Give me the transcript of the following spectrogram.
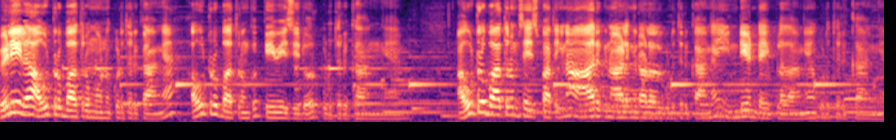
வெளியில் அவுட்ரு பாத்ரூம் ஒன்று கொடுத்துருக்காங்க. அவுட்ரு பாத்ரூமுக்கு பிவிசி டோர் கொடுத்துருக்காங்க. அவுட்ரு பாத்ரூம் சைஸ் பார்த்தீங்கன்னா ஆறுக்கு நாலுங்கிற அளவில் கொடுத்துருக்காங்க. இந்தியன் டைப்பில் தாங்க கொடுத்துருக்காங்க.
